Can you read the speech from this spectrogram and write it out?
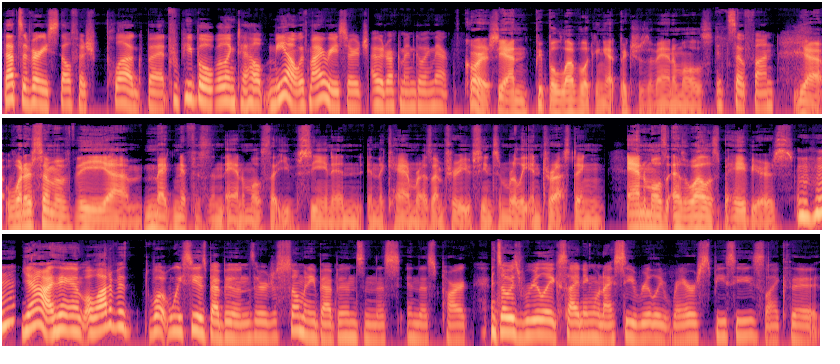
that's a very selfish plug, but for people willing to help me out with my research, I would recommend going there. Of course, yeah, and people love looking at pictures of animals. It's so fun. Yeah, what are some of the um, magnificent animals that you've seen in in the cameras? I'm sure you've seen some really interesting animals as well as behaviors. Mm-hmm. Yeah, I think a lot of it, what we see is baboons. There are just so many baboons in this in this park. It's always really exciting when I see really rare species like the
